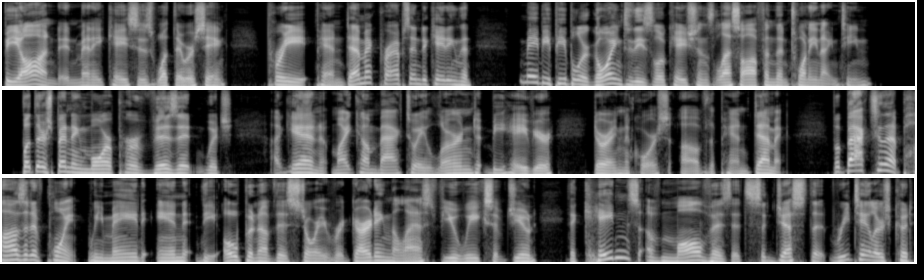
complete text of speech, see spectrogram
beyond, in many cases, what they were seeing pre pandemic, perhaps indicating that maybe people are going to these locations less often than 2019, but they're spending more per visit, which again might come back to a learned behavior during the course of the pandemic. But back to that positive point we made in the open of this story regarding the last few weeks of June. The cadence of mall visits suggests that retailers could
